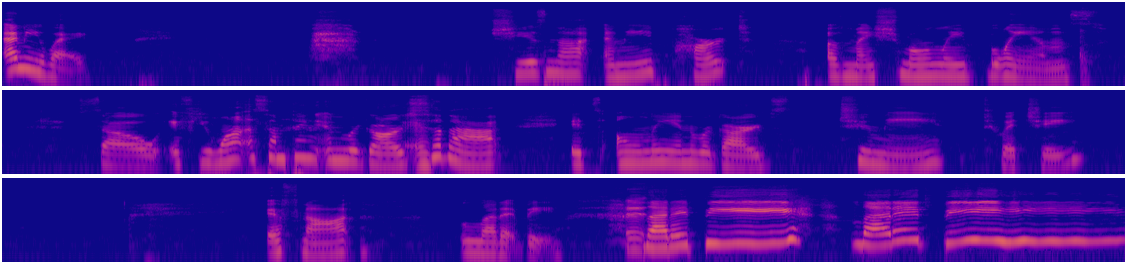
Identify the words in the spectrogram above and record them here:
Anyway, she is not any part of my schmonly blands. So if you want something in regards to that, it's only in regards to me, Twitchy. If not, let it be. It- let it be. Let it be.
